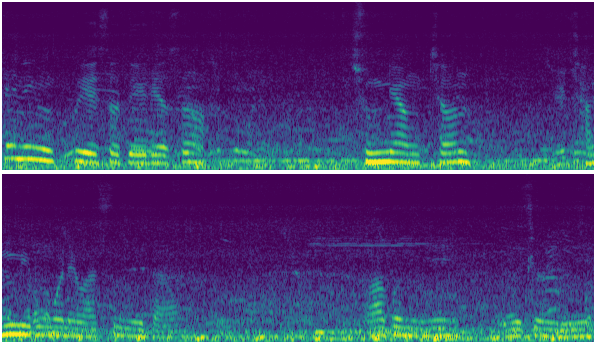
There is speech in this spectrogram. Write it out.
해닝입구에서 내려서 중량천 장미공원에 왔습니다. 와보니 여전히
